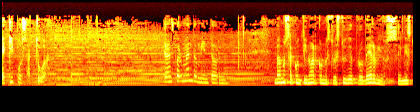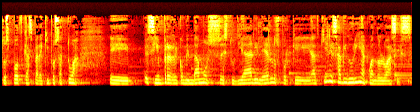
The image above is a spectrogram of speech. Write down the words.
Equipos Actúa. Transformando mi entorno. Vamos a continuar con nuestro estudio de proverbios en estos podcasts para Equipos Actúa. Eh, siempre recomendamos estudiar y leerlos porque adquieres sabiduría cuando lo haces.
